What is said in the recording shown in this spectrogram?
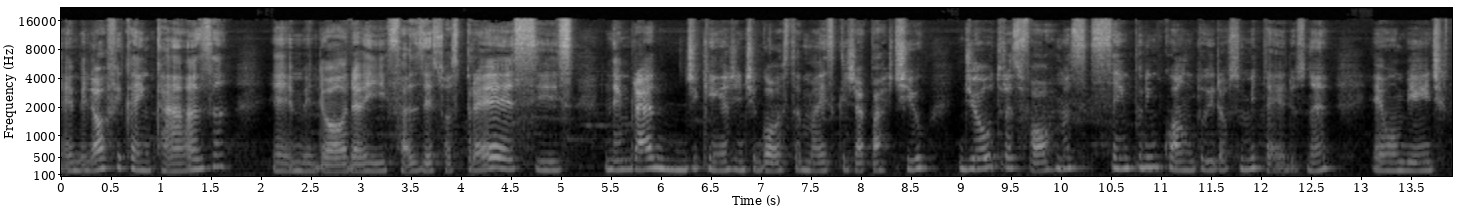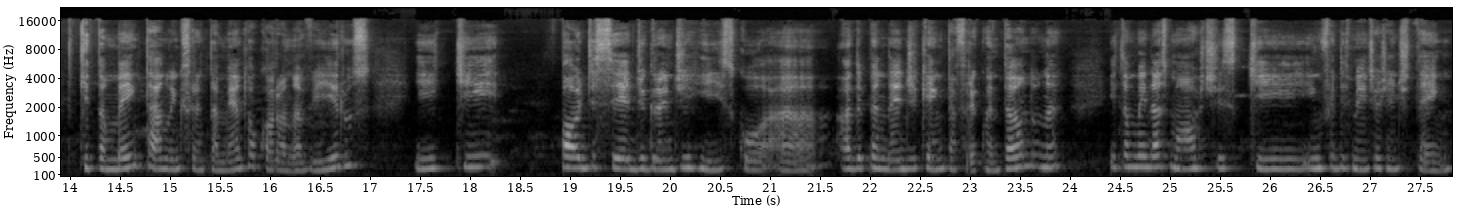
É melhor ficar em casa, é melhor aí fazer suas preces, lembrar de quem a gente gosta mais que já partiu, de outras formas, sem por enquanto ir aos cemitérios, né? É um ambiente que também está no enfrentamento ao coronavírus e que pode ser de grande risco a, a depender de quem está frequentando, né? E também das mortes que infelizmente a gente tem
